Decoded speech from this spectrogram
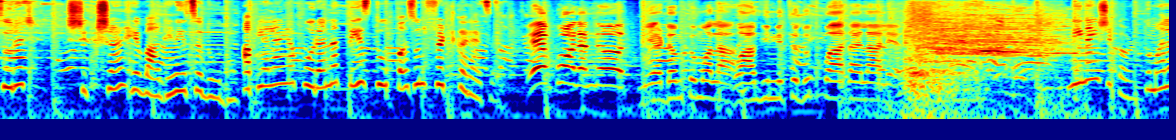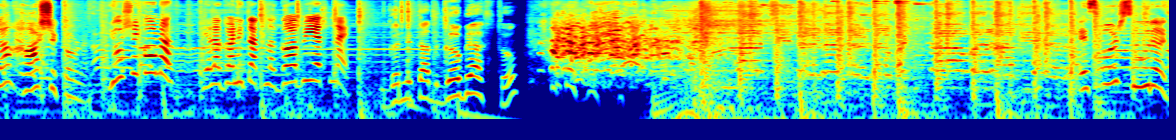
सूरज शिक्षण हे वाघिणीचं दूध. आहे आपल्याला या पोरांना तेच दूधपासून फिट करायचं ए बोलांनो मॅडम तुम्हाला वाघिणीचं दूध पाजायला आले मी नाही शिकवणार तुम्हाला हा शिकवणार. यो शिकवणार? याला गणितातलं ग बी येत नाही. गणितात गबे असतो? एस फॉर सूरज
